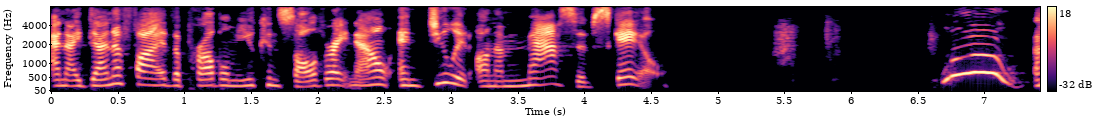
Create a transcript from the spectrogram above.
and identify the problem you can solve right now and do it on a massive scale Woo!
